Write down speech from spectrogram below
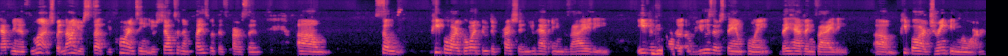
happening as much, but now you're stuck, you're quarantined, you're sheltered in place with this person. Um, so people are going through depression. You have anxiety. Even yeah. from the abuser standpoint, they have anxiety. Um, people are drinking more,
